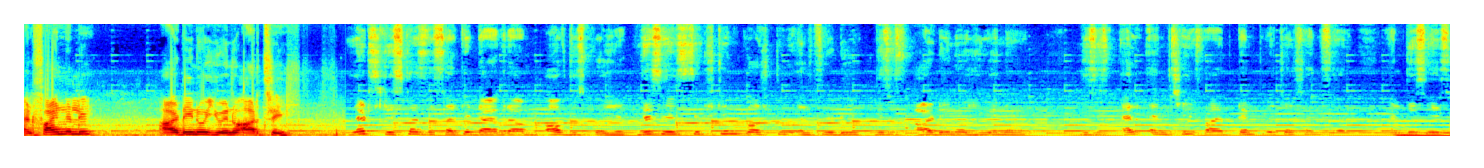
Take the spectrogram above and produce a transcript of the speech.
and finally Arduino UNO R3. Let's discuss the circuit diagram of this project. This is 16 x 2 LCD, this is Arduino UNO, this is LM35 temperature sensor and this is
